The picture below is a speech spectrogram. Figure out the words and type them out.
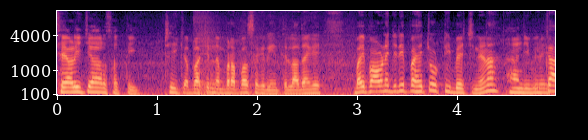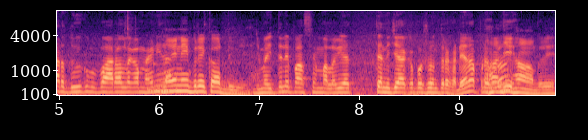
46437 ਠੀਕ ਆ ਬਾਕੀ ਨੰਬਰ ਆਪਾਂ ਸਕਰੀਨ ਤੇ ਲਾ ਦਾਂਗੇ। ਬਾਈ ਪਾਵਨੇ ਜਿਹੜੀ ਪੈਸੇ ਝੋਟੀ ਵੇਚਣੀ ਹੈ ਨਾ ਹਾਂਜੀ ਵੀਰੇ। ਘਰ ਦੂਈ ਕੋ ਵਪਾਰ ਵਾਲਾ ਕੰਮ ਹੈ ਨਹੀਂ ਨਹੀਂ ਨਹੀਂ ਵੀਰੇ ਕਰ ਦੇ ਵੀਰੇ ਜਿਵੇਂ ਇਧਰਲੇ ਪਾਸੇ ਮਤਲਬ ਵੀ ਆਹ ਤਿੰਨ ਜਾ ਕੇ ਪਸ਼ੂ ਅੰਦਰ ਖੜਿਆ ਨਾ ਆਪਣੇ ਹਾਂਜੀ ਹਾਂ ਵੀਰੇ।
